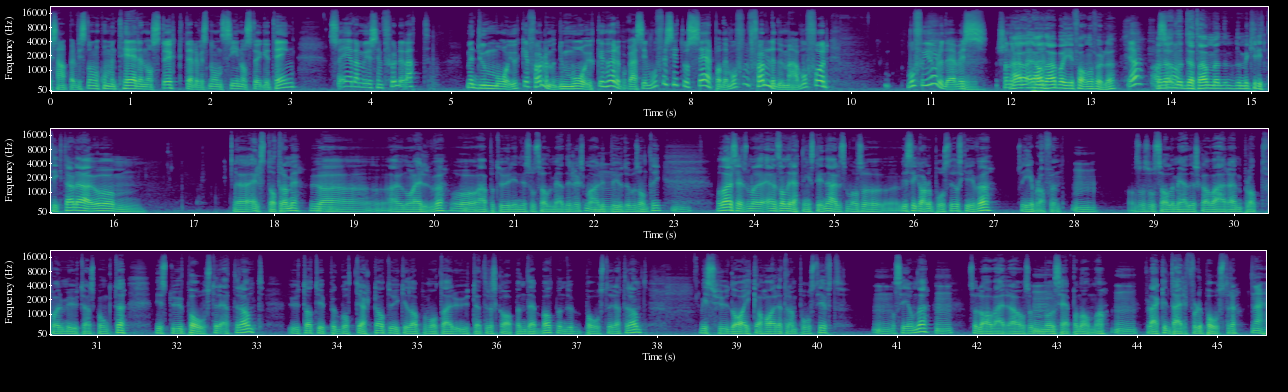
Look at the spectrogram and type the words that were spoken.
eksempel, hvis noen kommenterer noe stygt, eller hvis noen sier noen stygge ting, så er de jo i sin fulle rett. Men du må jo ikke følge med, du må jo ikke høre på hva jeg sier. Hvorfor sitter du og ser på det? Hvorfor følger du meg? Hvorfor, hvorfor gjør du det, hvis Skjønner du Ja, ja, det er bare å gi faen og følge. Ja, Men altså, det, dette med, med kritikk der, det er jo mm, eh, Eldstedattera mi hun er, er jo nå 11 og er på tur inn i sosiale medier. Liksom, er litt på YouTube og sånne ting. Og da er det liksom En sånn retningslinje er liksom altså, Hvis det ikke har noe positivt å skrive, så gi blaffen. mm, Altså Sosiale medier skal være en plattform i utgangspunktet. Hvis du poster et eller annet ut av type godt hjerte, at du ikke da på en måte er ute etter å skape en debatt, men du poster et eller annet. Hvis hun da ikke har et eller annet positivt mm, å si om det, mm, så la være, og så mm. se på en annen. mm. For det er ikke derfor du poster det. Nei.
